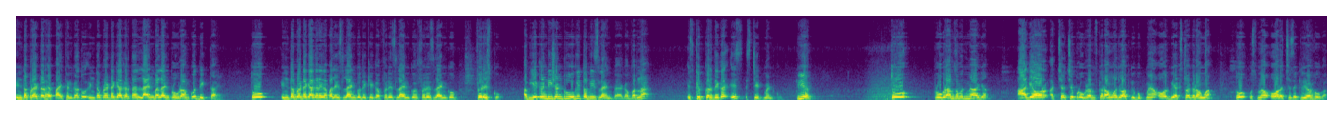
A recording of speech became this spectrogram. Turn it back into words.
इंटरप्रेटर है पाइथन का तो इंटरप्रेटर क्या करता है? लाइन बाय लाइन प्रोग्राम को देखता है। तो इंटरप्रेटर क्या करेगा? पहले इस लाइन को देखेगा, फिर इस लाइन को, फिर इस लाइन को, फिर इसको। अब ये कंडीशन ट्रू होगी, तभी इस लाइन पे आएगा, वरना स्किप कर देगा इस स्टेटमेंट को। क्लियर तो प्रोग्राम समझ में आ गया। आगे और अच्छे अच्छे प्रोग्राम्स कराऊँगा जो आपकी बुक में है, और भी एक्स्ट्रा कराऊँगा तो उसमें और अच्छे से क्लियर होगा।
